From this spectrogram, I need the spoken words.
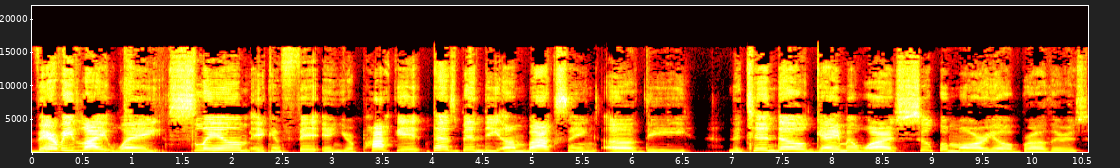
Very lightweight, slim, it can fit in your pocket. Has been the unboxing of the Nintendo Game & Watch Super Mario Brothers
